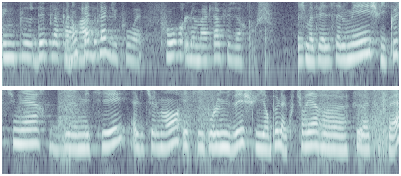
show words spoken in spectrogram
une pla des plaques en Maintenant, quatre plaques du coup, ouais. Pour le matelas plusieurs couches. Je m'appelle Salomé, je suis costumière de métier habituellement. Et puis pour le musée, je suis un peu la couturière à tout faire.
